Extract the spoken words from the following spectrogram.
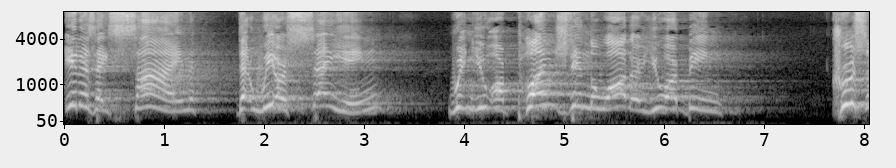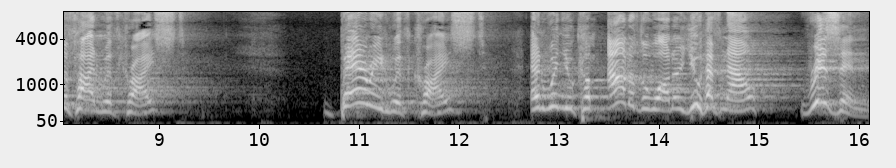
it is a sign that we are saying when you are plunged in the water, you are being crucified with Christ, buried with Christ, and when you come out of the water, you have now risen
